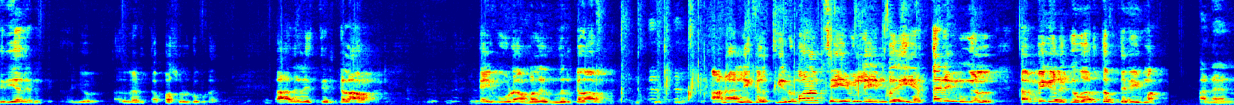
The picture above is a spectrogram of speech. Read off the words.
தெரியாது எனக்கு. ஐயோ அதெல்லாம் தப்பா சொல்ல காதலித்திருக்கலாம். கைகூடாமல் இருந்திருக்கலாம். ஆனால் நீங்கள் திருமணம் செய்யவில்லை என்பது எத்தனை உங்கள் தம்பிகளுக்கு வருத்தம் தெரியுமா? அண்ணன்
